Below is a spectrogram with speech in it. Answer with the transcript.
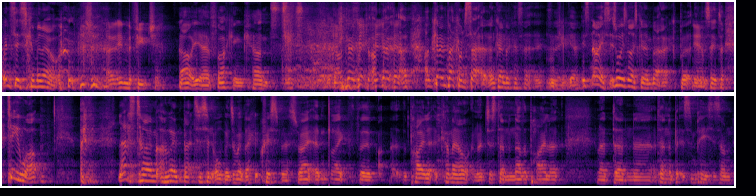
When's this coming out? Uh, in the future. oh yeah, fucking cunt. No, I'm, going back, I'm, going, I- I'm going back on Saturday. I'm going back on Saturday. So, Okay. yeah, it's nice. It's always nice going back, but Yeah. at the same time, tell you what. Last time I went back to St Albans, I went back at Christmas, right? And like the the pilot had come out, and I'd just done another pilot, and I'd done uh, I'd done the bits and pieces on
